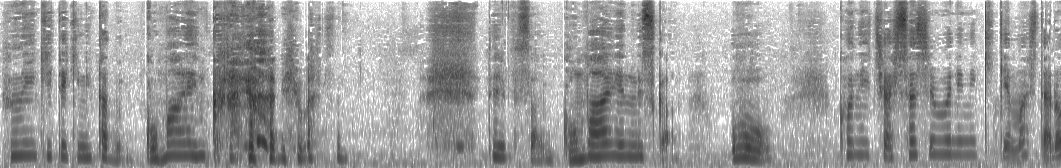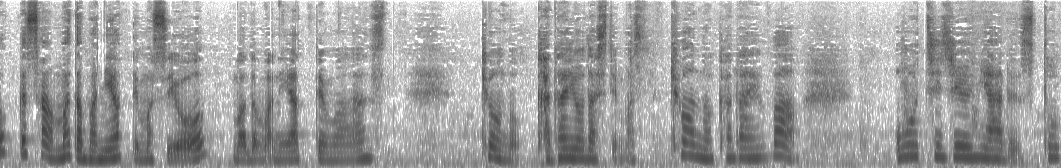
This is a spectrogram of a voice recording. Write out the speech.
雰囲気的に多分5万円くらいあります。テープさん5万円ですか？おおこんにちは。久しぶりに聞けました。ロックさんまだ間に合ってますよ。まだ間に合ってます。今日の課題を出してます。今日の課題はお家中にあるストッ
